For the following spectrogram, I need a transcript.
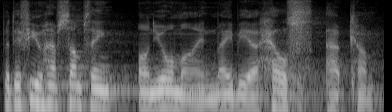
But if you have something on your mind, maybe a health outcome,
